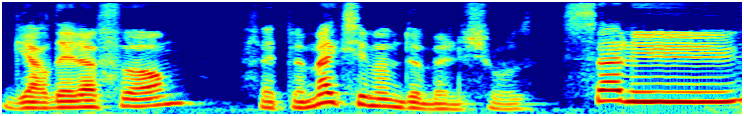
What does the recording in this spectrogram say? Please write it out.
Gardez la forme, faites le maximum de belles choses. Salut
